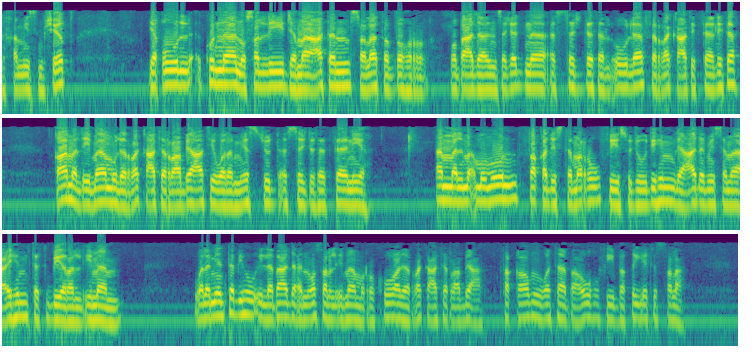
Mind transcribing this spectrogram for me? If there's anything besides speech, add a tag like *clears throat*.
خميس مشيط يقول كنا نصلي جماعة صلاة الظهر وبعد أن سجدنا السجدة الأولى في الركعة الثالثة قام الإمام للركعة الرابعة ولم يسجد السجدة الثانية. أما المأمومون فقد استمروا في سجودهم لعدم سماعهم تكبير الإمام ولم ينتبهوا إلا بعد أن وصل الإمام الركوع للركعة الرابعة فقاموا وتابعوه في بقية الصلاة.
